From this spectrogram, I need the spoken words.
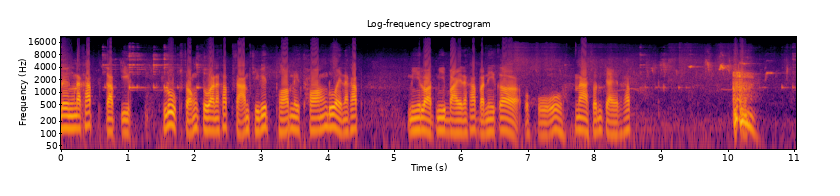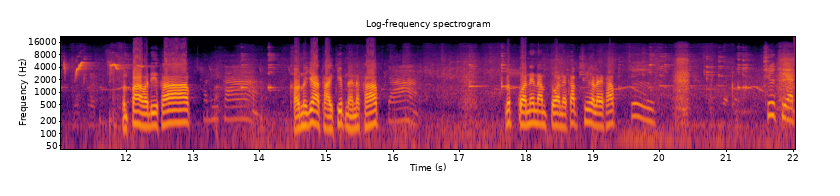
หนึ่งนะครับ กับอีกลูกสองตัวนะครับสามชีวิตพร้อมในท้องด้วยนะครับ มีหลอดมีใบนะครับ วันนี้ก็โอ้โห น่าสนใจนะครับคุณป้าสวัสดีครับ ดีค่ะ ขออนุญาตถ่ายคลิปหน่อยนะครับ จ้ารบกวนแนะนำตัวหน่อยครับ ชื่ออะไรครับ ชื่อ ชื่อเขียด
